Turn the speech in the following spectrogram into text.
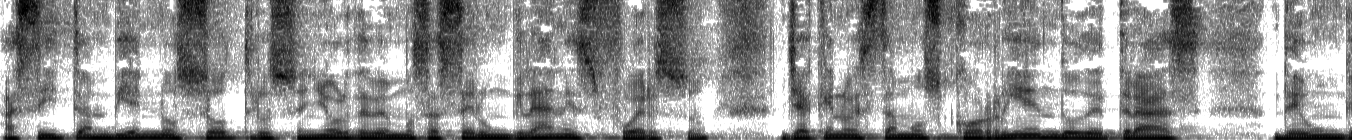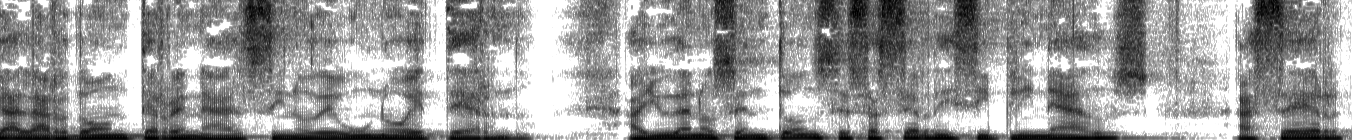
así también nosotros, Señor, debemos hacer un gran esfuerzo, ya que no estamos corriendo detrás de un galardón terrenal, sino de uno eterno. Ayúdanos entonces a ser disciplinados, a ser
